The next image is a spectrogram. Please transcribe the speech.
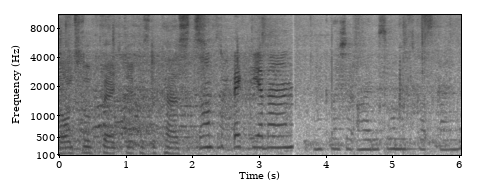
Don't look back, deep is the past. Don't look back diye ben. Arkadaşlar ailesi ve müzik hastane.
